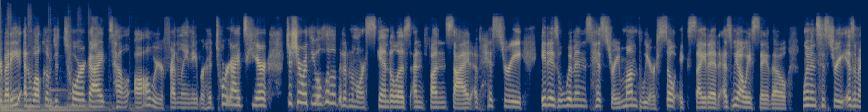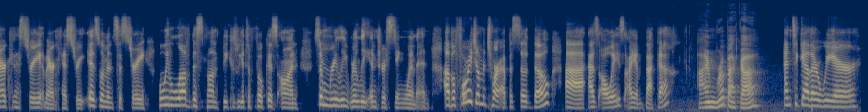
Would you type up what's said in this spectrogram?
Everybody, and welcome to Tour Guide Tell All. We're your friendly neighborhood tour guides here to share with you a little bit of the more scandalous and fun side of history. It is Women's History Month. We are so excited. As we always say, though, women's history is American history, American history is women's history. But we love this month because we get to focus on some really, really interesting women. Uh, before we jump into our episode, though, uh, as always, I am Becca. I'm Rebecca. And together we are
